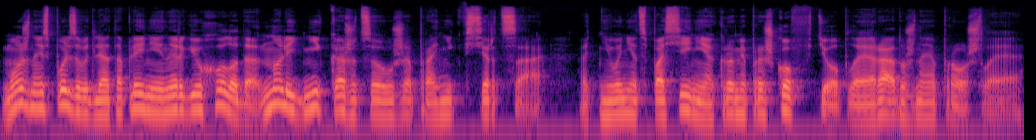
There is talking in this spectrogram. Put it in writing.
Можно использовать для отопления энергию холода, но ледник, кажется, уже проник в сердца. От него нет спасения, кроме прыжков в теплое, радужное прошлое.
